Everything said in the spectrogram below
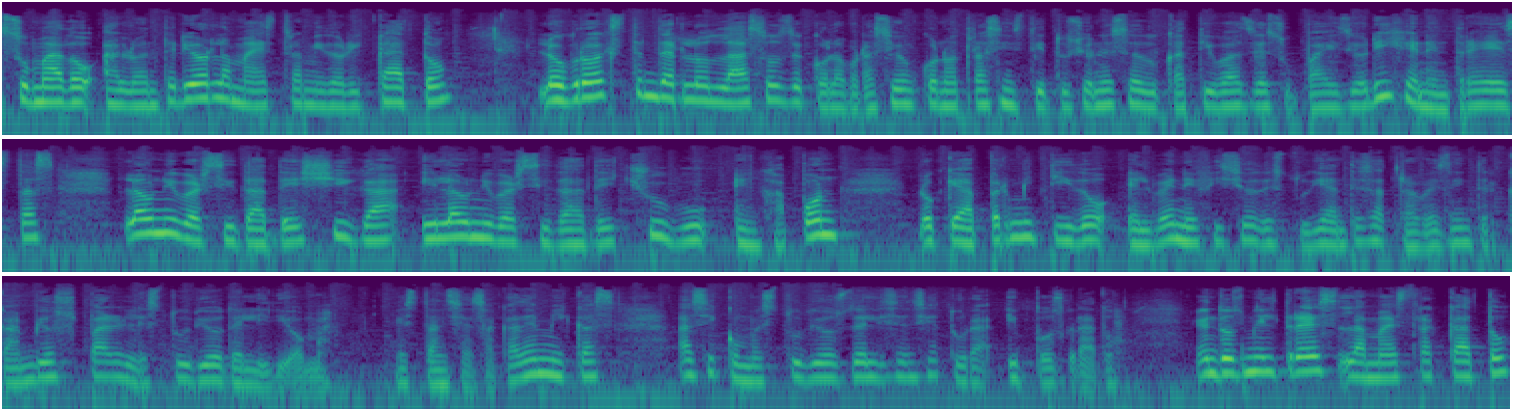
Sumado a lo anterior, la maestra Midori Kato logró extender los lazos de colaboración con otras instituciones educativas de su país de origen, entre estas la Universidad de Shiga y la Universidad de Chubu en Japón, lo que ha permitido el beneficio de estudiantes a través de intercambios para el estudio del idioma estancias académicas, así como estudios de licenciatura y posgrado. En 2003, la maestra Kato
